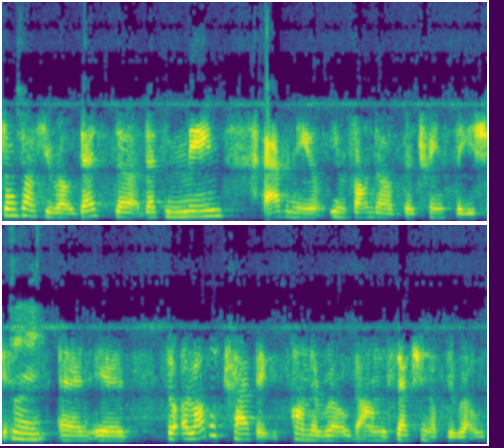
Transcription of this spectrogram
Zhongxiaxi Road. That's the that's the main avenue in front of the train station, right. and it's so a lot of traffic on the road, on the section of the road.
